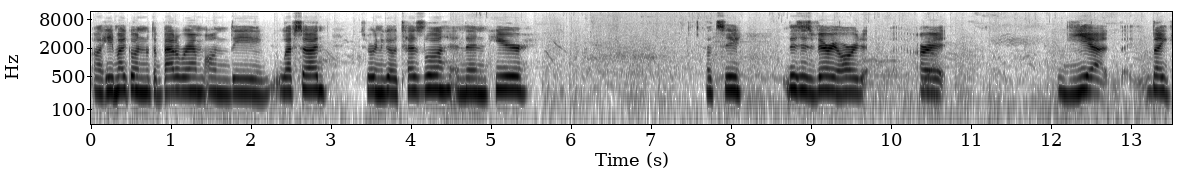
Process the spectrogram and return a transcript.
uh, he might go in with the battle ram on the left side. So we're gonna go Tesla, and then here. Let's see. This is very hard. Alright. Yeah. Yeah, like.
